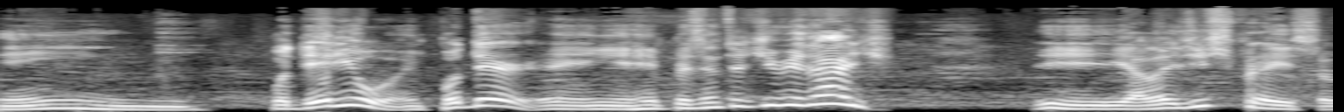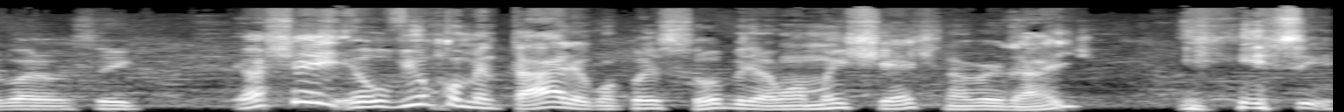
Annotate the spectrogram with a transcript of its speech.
em poderio, em poder, em representatividade. E ela existe para isso. Agora, você. Eu achei, eu vi um comentário, alguma coisa sobre, é uma manchete, na verdade. E, esse-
